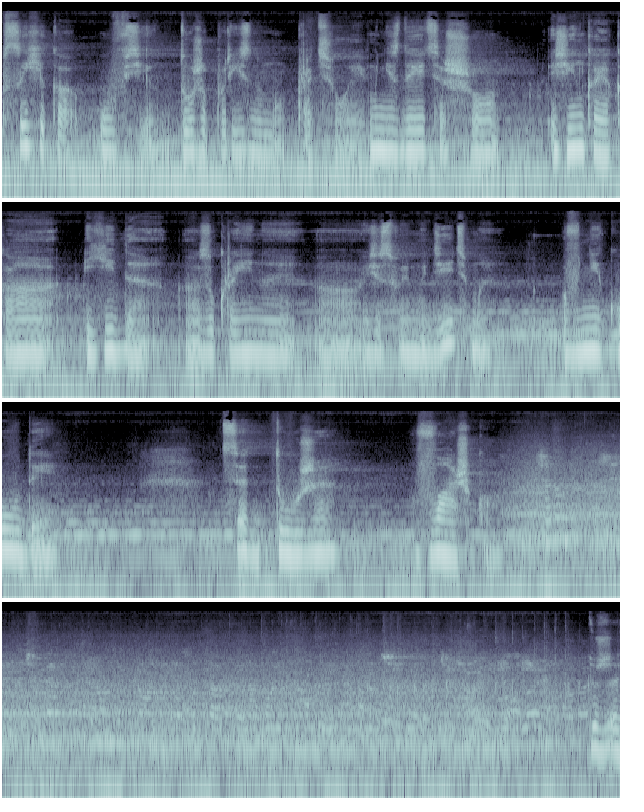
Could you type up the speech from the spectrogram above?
психіка у всіх дуже по-різному працює. Мені здається, що жінка, яка їде е, з України е, зі своїми дітьми в нікуди, це дуже важко. Дуже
